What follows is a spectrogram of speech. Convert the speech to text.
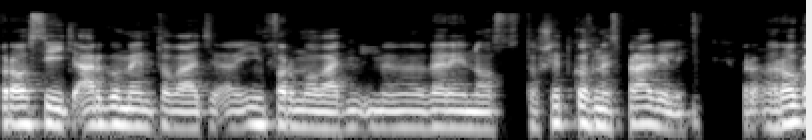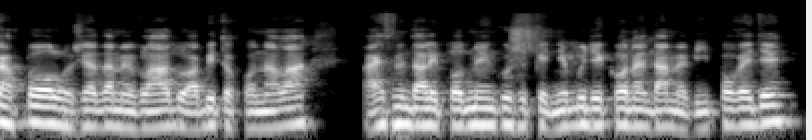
prosiť, argumentovať, e, informovať verejnosť. To všetko sme spravili. Rok a pol žiadame vládu, aby to konala. Aj sme dali podmienku, že keď nebude konať, dáme výpovede.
